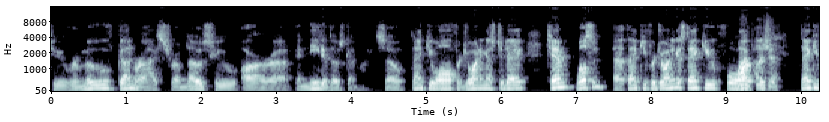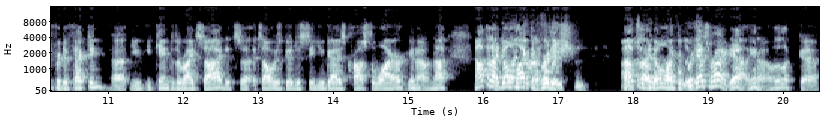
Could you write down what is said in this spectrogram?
to remove gun rights from those who are uh, in need of those gun rights. So thank you all for joining us today. Tim Wilson, uh, thank you for joining us. Thank you for my pleasure. Thank you for defecting. Uh, you you came to the right side. It's uh, it's always good to see you guys cross the wire. You know, not not that I don't like the, the British. Not that I don't like the British. That's right. Yeah. You know, look, uh,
